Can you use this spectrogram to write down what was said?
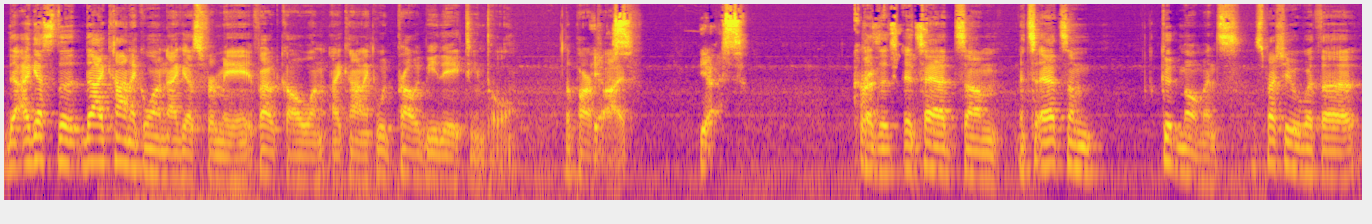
the, I guess the the iconic one, I guess for me, if I would call one iconic, would probably be the 18th hole, the par Yes. five, yes, because it's it's had some it's had some good moments, especially with a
